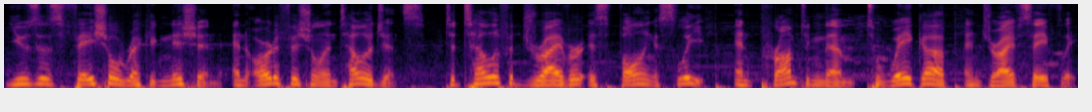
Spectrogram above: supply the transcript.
uses facial recognition and artificial intelligence to tell if a driver is falling asleep and prompting them to wake up and drive safely.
